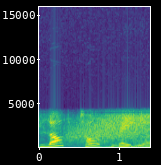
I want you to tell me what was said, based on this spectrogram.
Blog Talk Radio.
